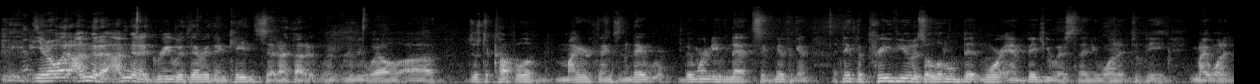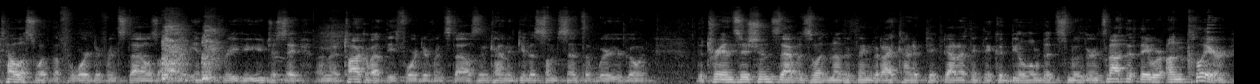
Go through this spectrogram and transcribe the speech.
you know what? I'm gonna I'm gonna agree with everything Caden said. I thought it went really well. Uh, just a couple of minor things, and they were they weren't even that significant. I think the preview is a little bit more ambiguous than you want it to be. You might want to tell us what the four different styles are in the preview. You just say, "I'm going to talk about these four different styles," and kind of give us some sense of where you're going. The transitions, that was another thing that I kind of picked out. I think they could be a little bit smoother. It's not that they were unclear,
